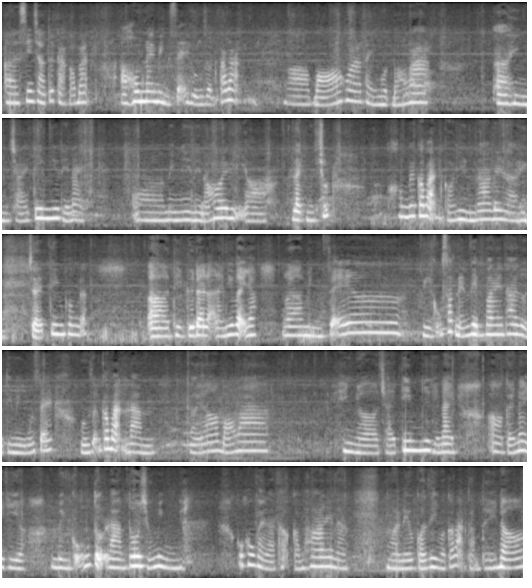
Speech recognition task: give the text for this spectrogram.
À, xin chào tất cả các bạn. À, Hôm nay mình sẽ hướng dẫn các bạn à, bó hoa thành một bó hoa. À, hình trái tim như thế này. À, Mình nhìn thì nó hơi bị à, lệch một chút. Không biết các bạn có nhìn ra đây là hình trái tim không đã? À, Thì cứ đại loại là như vậy nhá. À, Mình sẽ à, vì cũng sắp đến dịp Valentine rồi thì mình cũng sẽ hướng dẫn các bạn làm cái à, bó hoa hình uh, trái tim như thế này. Uh, cái này thì ờ, mình cũng tự làm thôi chứ mình cũng không phải là thợ cắm hoa nên là mà nếu có gì mà các bạn cảm thấy nó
